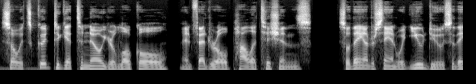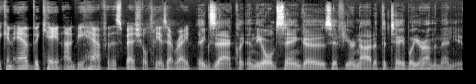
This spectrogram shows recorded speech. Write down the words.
So it's good to get to know your local and federal politicians so they understand what you do so they can advocate on behalf of the specialty. Is that right? Exactly. And the old saying goes if you're not at the table, you're on the menu.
